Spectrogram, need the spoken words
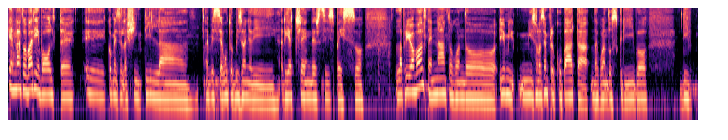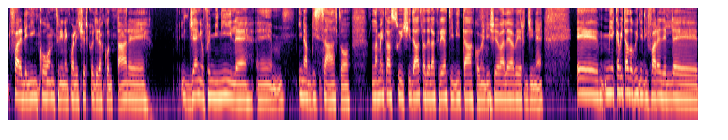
È nato varie volte, eh, come se la scintilla avesse avuto bisogno di riaccendersi spesso. La prima volta è nato quando io mi, mi sono sempre occupata da quando scrivo di fare degli incontri nei quali cerco di raccontare il genio femminile eh, inabissato, la metà suicidata della creatività, come diceva Lea Vergine. E mi è capitato quindi di fare delle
